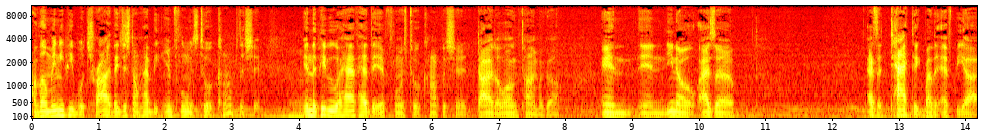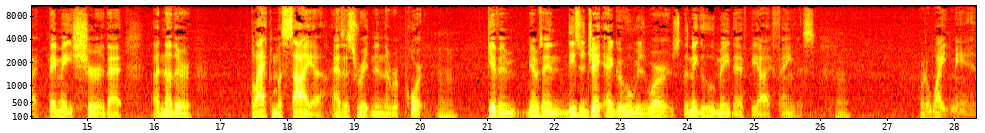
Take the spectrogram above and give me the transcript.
although many people try they just don't have the influence to accomplish it. Mm-hmm. And the people who have had the influence to accomplish it died a long time ago. And and you know as a as a tactic by the FBI, they made sure that another black messiah, as it's written in the report, given, you know what I'm saying? These are J. Edgar Hoover's words, the nigga who made the FBI famous. Or the white man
